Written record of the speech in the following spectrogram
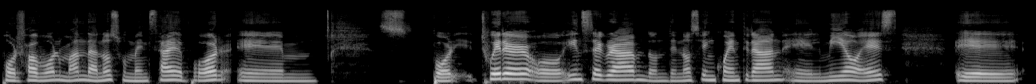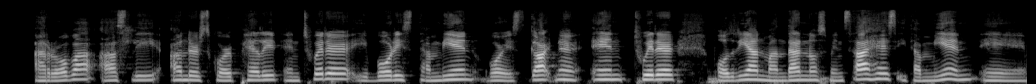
por favor, mándanos un mensaje por, em, por Twitter o Instagram, donde no se encuentran. El mío es eh, arroba Ashley underscore Pellet en Twitter y Boris también, Boris Gartner en Twitter. Podrían mandarnos mensajes y también eh,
